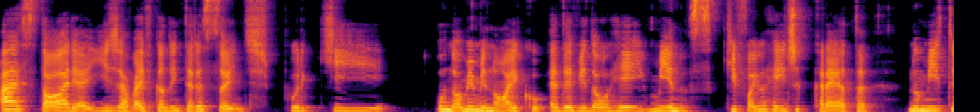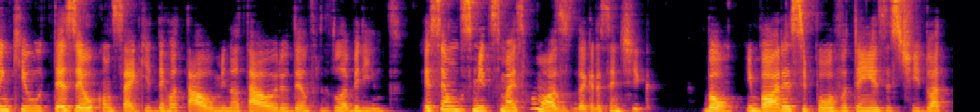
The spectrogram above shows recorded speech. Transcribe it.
A história aí já vai ficando interessante, porque o nome minoico é devido ao rei Minos, que foi o rei de Creta no mito em que o Teseu consegue derrotar o Minotauro dentro do labirinto. Esse é um dos mitos mais famosos da Grécia Antiga. Bom, embora esse povo tenha existido há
